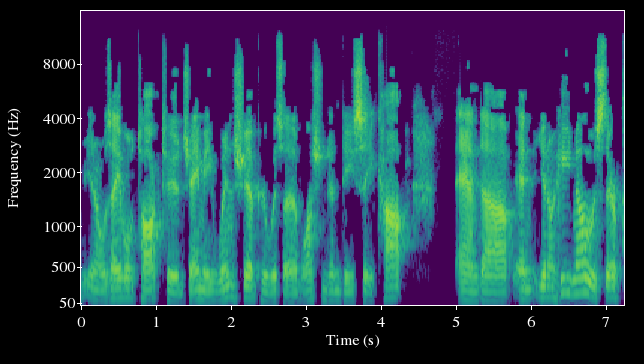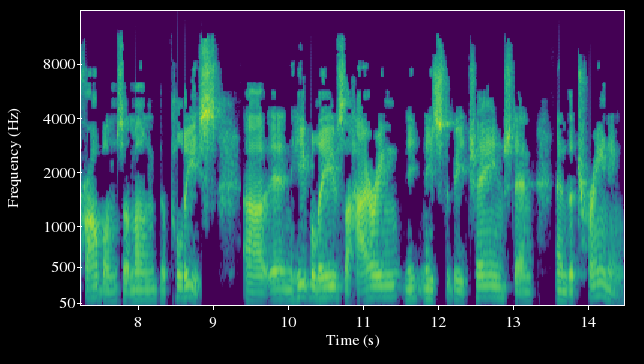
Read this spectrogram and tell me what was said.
you know, was able to talk to Jamie Winship, who was a Washington, D.C. cop. And, uh, and, you know, he knows there are problems among the police. Uh, and he believes the hiring needs to be changed and, and the training.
